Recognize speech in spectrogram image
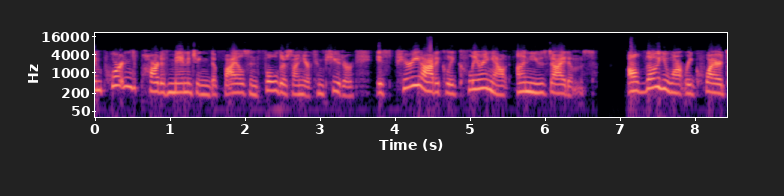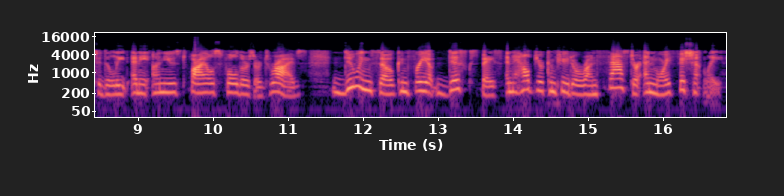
important part of managing the files and folders on your computer is periodically clearing out unused items. Although you aren't required to delete any unused files, folders, or drives, doing so can free up disk space and help your computer run faster and more efficiently.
